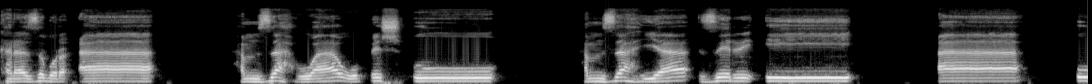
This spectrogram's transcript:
খারা জবর আ, হামজাহ ওয়া ও পেশ উ। হামজাহ ইয়া জের ই আ উ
